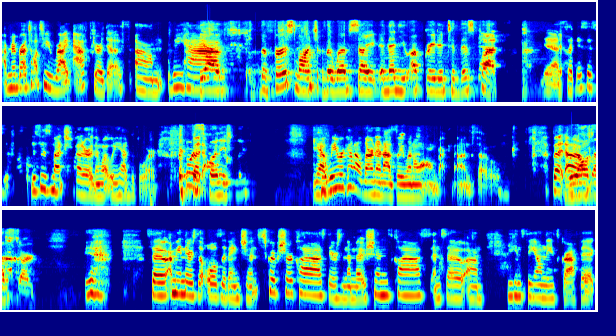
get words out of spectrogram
I remember I talked to you right after this. Um, we Yeah, have, the first launch of the website and then you upgraded to this platform. yeah, so this is this is much better than what we had before. It was But- funny. Yeah, we were kind of learning as we went along back then. So, but We all um, got to start. Yeah. So, I mean, there's the Oils of Ancient Scripture class, there's an emotions class. And so um, you can see on these graphics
